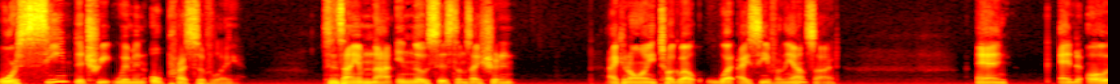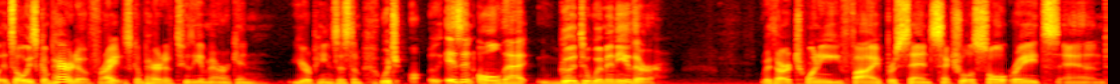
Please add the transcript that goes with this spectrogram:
or seem to treat women oppressively? Since I am not in those systems, I shouldn't. I can only talk about what I see from the outside. And and oh, it's always comparative, right? It's comparative to the American European system, which isn't all that good to women either. With our 25% sexual assault rates and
